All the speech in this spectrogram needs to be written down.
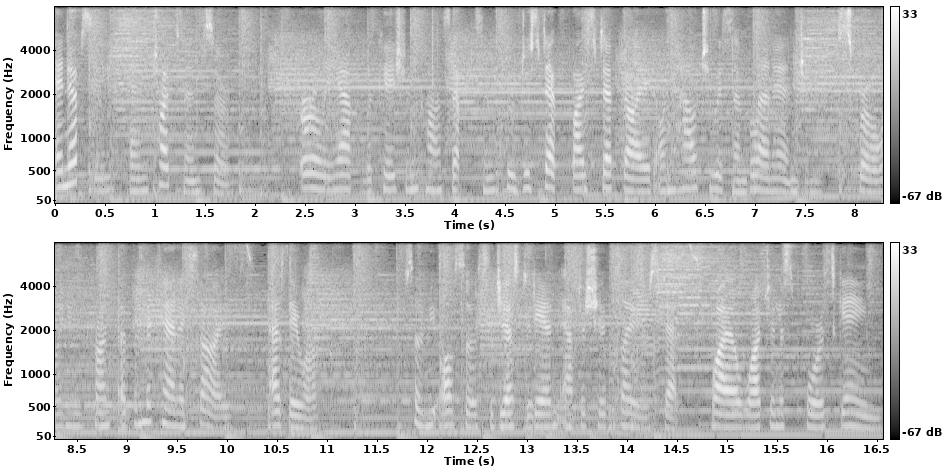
NFC, and touch sensor. Early application concepts include a step-by-step -step guide on how to assemble an engine, scrolling in front of the mechanic's eyes as they work. Sony also suggested an to show players stats while watching a sports game,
